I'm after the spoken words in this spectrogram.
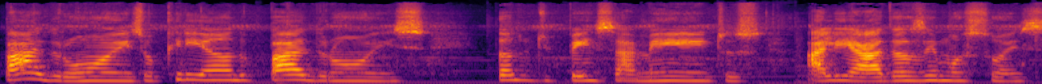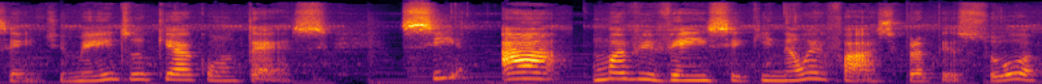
padrões ou criando padrões, tanto de pensamentos aliados às emoções e sentimentos, o que acontece? Se há uma vivência que não é fácil para a pessoa,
